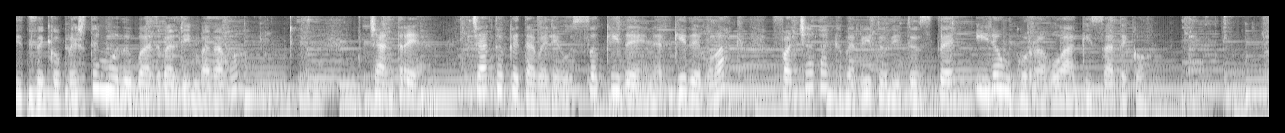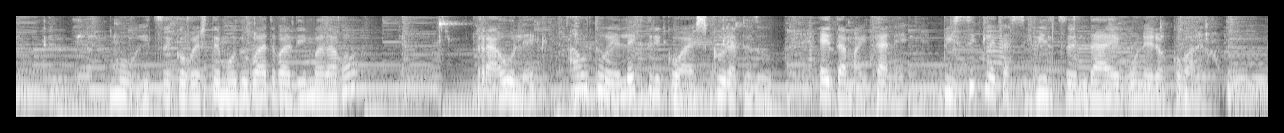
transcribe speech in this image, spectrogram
mugitzeko beste modu bat baldin badago? Txantrean, txatok eta bere uzokideen erkidegoak fatxadak berritu dituzte iraunkurragoak izateko. Mugitzeko beste modu bat baldin badago? Raulek auto elektrikoa eskuratu du, eta maitane bizikleta zibiltzen da egunerokoan.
